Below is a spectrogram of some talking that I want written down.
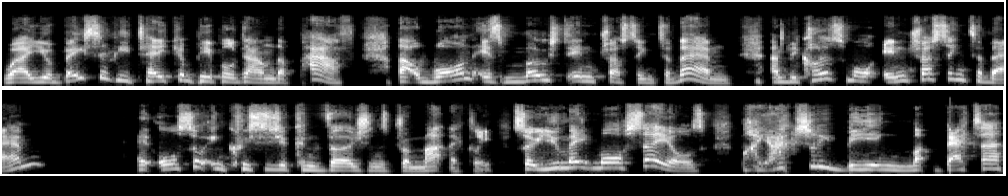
where you're basically taking people down the path that one is most interesting to them. And because it's more interesting to them, it also increases your conversions dramatically. So you make more sales by actually being better,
